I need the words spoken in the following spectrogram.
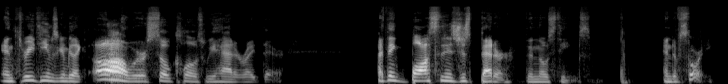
and three teams are going to be like, oh, we were so close. We had it right there. I think Boston is just better than those teams. End of story.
